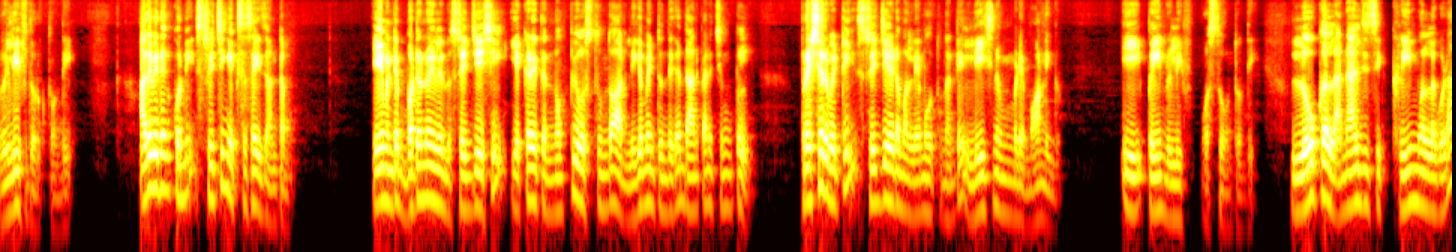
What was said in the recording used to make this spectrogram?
రిలీఫ్ దొరుకుతుంది. అదేవిధంగా కొన్ని స్ట్రెచ్చింగ్ ఎక్సర్సైజ్ అంటాం. ఏమంటే బటన్ స్ట్రెచ్ చేసి ఎక్కడైతే నొప్పి వస్తుందో ఆ లిగమెంట్ ఉంది కదా దానిపైన సింపుల్ ప్రెషర్ పెట్టి స్ట్రెచ్ చేయడం వల్ల ఏమవుతుందంటే లేచిన వెంబడే మార్నింగ్ ఈ పెయిన్ రిలీఫ్ వస్తూ ఉంటుంది. లోకల్ అనాలజిసిక్ క్రీమ్ వల్ల కూడా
